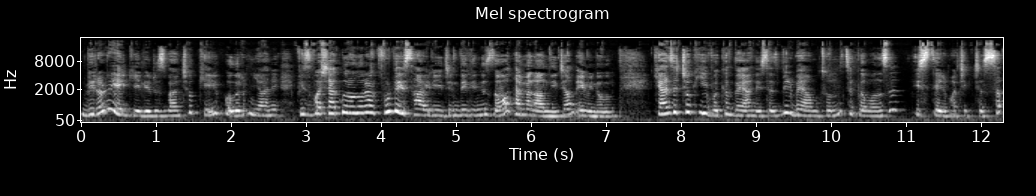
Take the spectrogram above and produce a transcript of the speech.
bir araya geliriz. Ben çok keyif alırım. Yani biz Başaklar olarak buradayız Hayriyeciğim dediğiniz zaman hemen anlayacağım emin olun. Kendinize çok iyi bakın. Beğendiyseniz bir beğen butonunu tıklamanızı isterim açıkçası.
